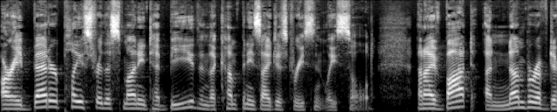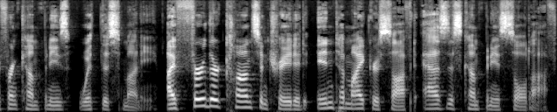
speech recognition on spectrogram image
are a better place for this money to be than the companies I just recently sold. And I've bought a number of different companies with this money. I further concentrated into Microsoft as this company is sold off.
